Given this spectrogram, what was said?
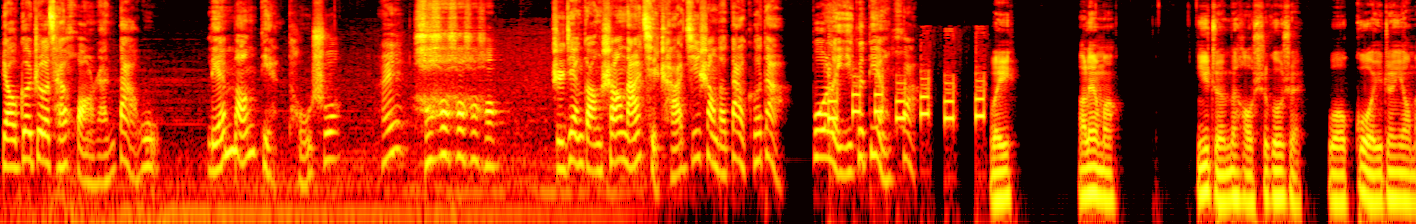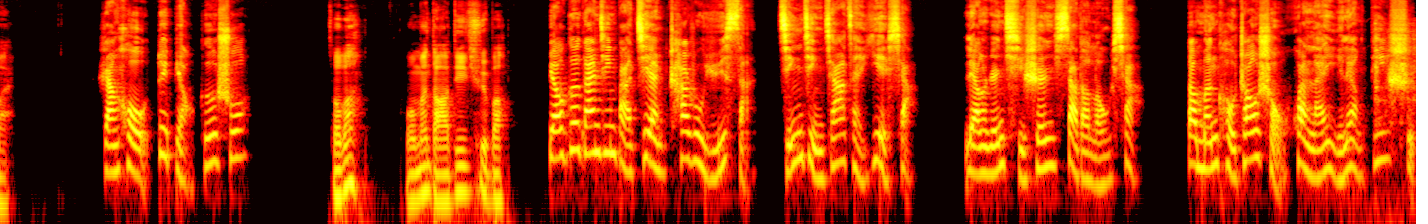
表哥这才恍然大悟，连忙点头说：“哎，好，好，好，好，好。”只见港商拿起茶几上的大哥大，拨了一个电话：“喂，阿亮吗？你准备好石口水，我过一阵要买。”然后对表哥说。走吧，我们打的去吧。表哥赶紧把剑插入雨伞，紧紧夹在腋下。两人起身下到楼下，到门口招手换来一辆的士。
